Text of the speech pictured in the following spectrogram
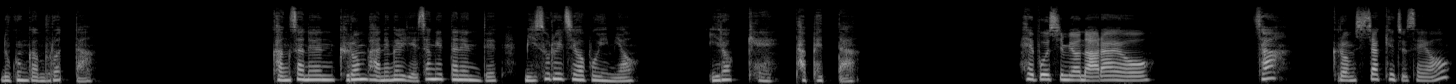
누군가 물었다. 강사는 그런 반응을 예상했다는 듯 미소를 지어 보이며 이렇게 답했다. 해보시면 알아요. 자, 그럼 시작해주세요.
